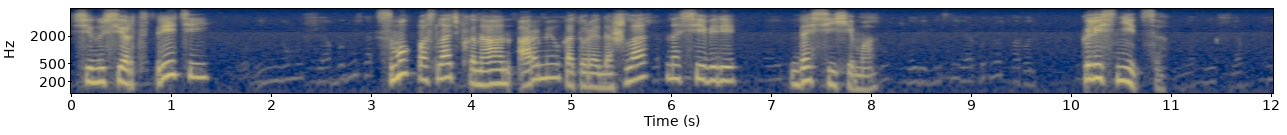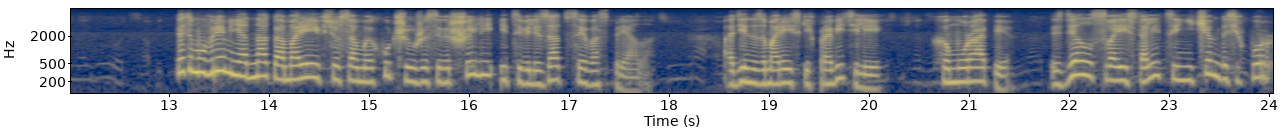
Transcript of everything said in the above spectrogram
Синусерт III смог послать в Ханаан армию, которая дошла на севере до Сихима. Колесница. К этому времени, однако, Амареи все самое худшее уже совершили, и цивилизация воспряла. Один из амарейских правителей, Хамурапи, сделал своей столицей ничем до сих пор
